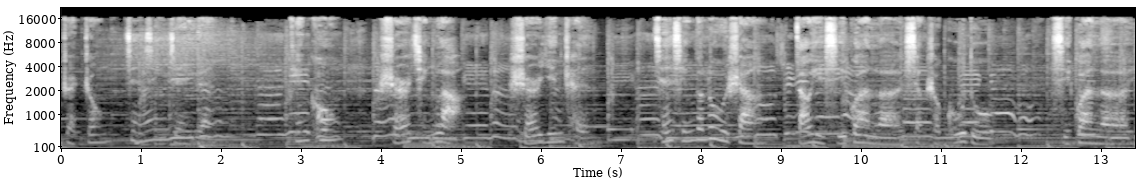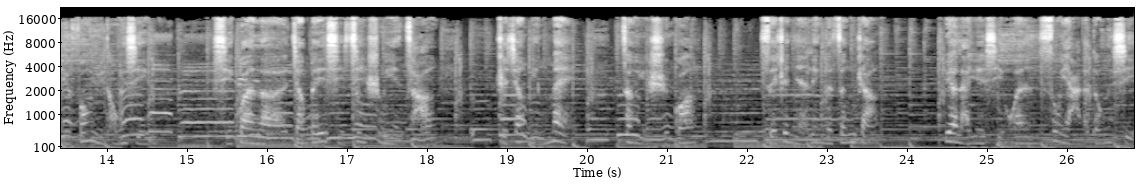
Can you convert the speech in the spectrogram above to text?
转中渐行渐远。天空时而晴朗，时而阴沉。前行的路上，早已习惯了享受孤独，习惯了与风雨同行，习惯了将悲喜尽数隐藏，只将明媚赠予时光。随着年龄的增长。越来越喜欢素雅的东西，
